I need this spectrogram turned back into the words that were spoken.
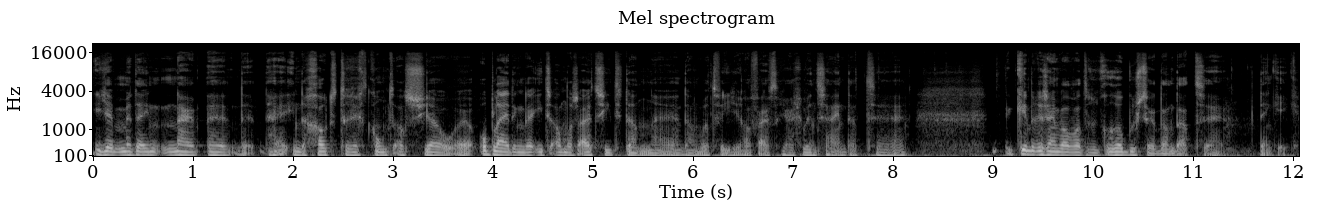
je meteen naar, uh, de, in de goot terechtkomt als jouw uh, opleiding er iets anders uitziet dan, uh, dan wat we hier al 50 jaar gewend zijn. Dat, kinderen zijn wel wat robuuster dan dat, denk ik.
